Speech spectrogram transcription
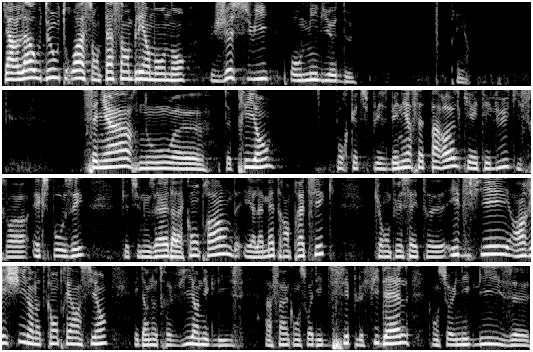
Car là où deux ou trois sont assemblés en mon nom, je suis au milieu d'eux. Prions. Seigneur, nous euh, te prions pour que tu puisses bénir cette parole qui a été lue, qui sera exposée, que tu nous aides à la comprendre et à la mettre en pratique qu'on puisse être euh, édifié, enrichi dans notre compréhension et dans notre vie en Église, afin qu'on soit des disciples fidèles, qu'on soit une Église euh,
